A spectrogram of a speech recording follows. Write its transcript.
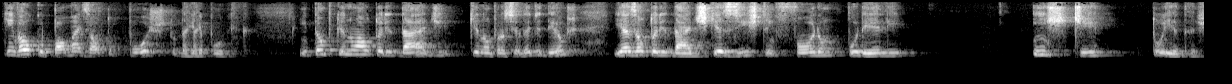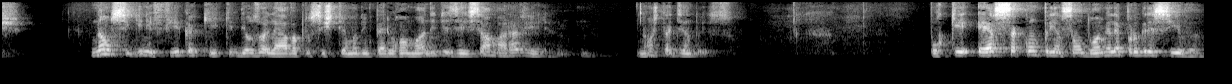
quem vai ocupar o mais alto posto da República? Então, porque não há autoridade que não proceda de Deus, e as autoridades que existem foram por ele instituídas não significa aqui que Deus olhava para o sistema do Império Romano e dizia isso é uma maravilha. Não está dizendo isso. Porque essa compreensão do homem é progressiva.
